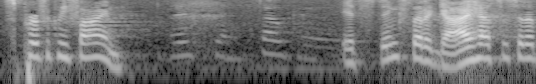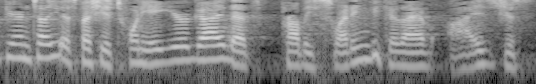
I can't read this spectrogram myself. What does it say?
It's perfectly fine. Listen, so good. It stinks that a guy has to sit up here and tell you, especially a 28 year old guy that's probably sweating because I have eyes just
